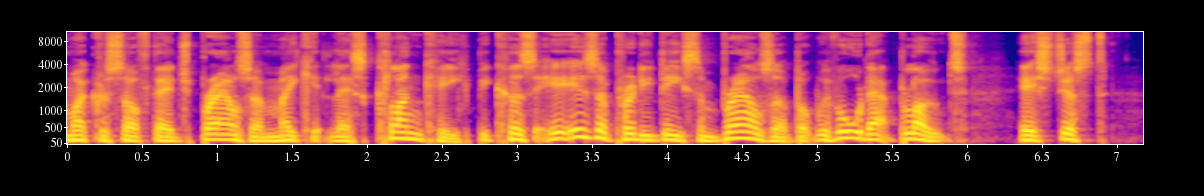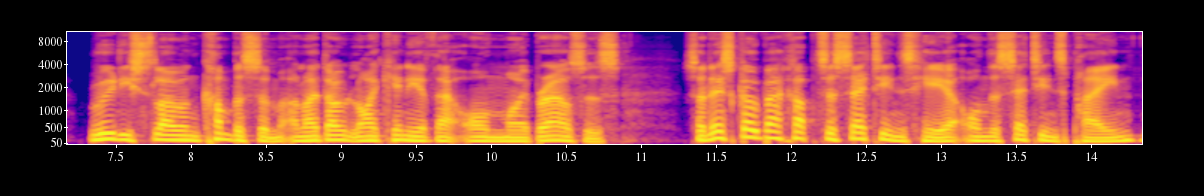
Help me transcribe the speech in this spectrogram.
the Microsoft Edge browser make it less clunky because it is a pretty decent browser, but with all that bloat, it's just really slow and cumbersome, and I don't like any of that on my browsers. So let's go back up to settings here on the settings pane.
